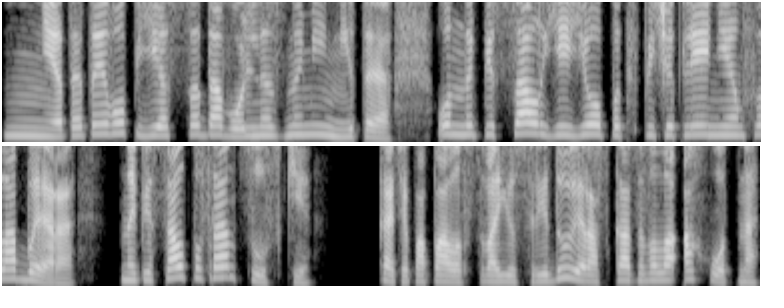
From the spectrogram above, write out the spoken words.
Нет, это его пьеса довольно знаменитая. Он написал ее под впечатлением Флабера — Написал по-французски. Катя попала в свою среду и рассказывала охотно.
